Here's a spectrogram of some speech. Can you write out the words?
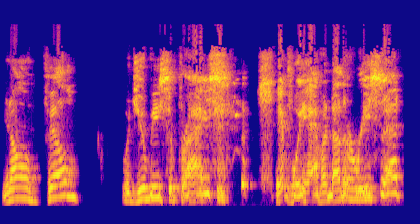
you know, Phil, would you be surprised if we have another reset?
